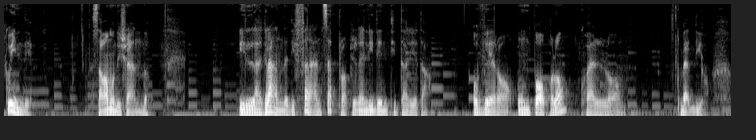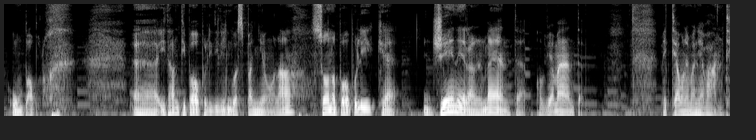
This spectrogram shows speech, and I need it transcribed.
Quindi, stavamo dicendo, la grande differenza è proprio nell'identitarietà ovvero un popolo, quello, beh Dio, un popolo, eh, i tanti popoli di lingua spagnola sono popoli che generalmente, ovviamente, mettiamo le mani avanti,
